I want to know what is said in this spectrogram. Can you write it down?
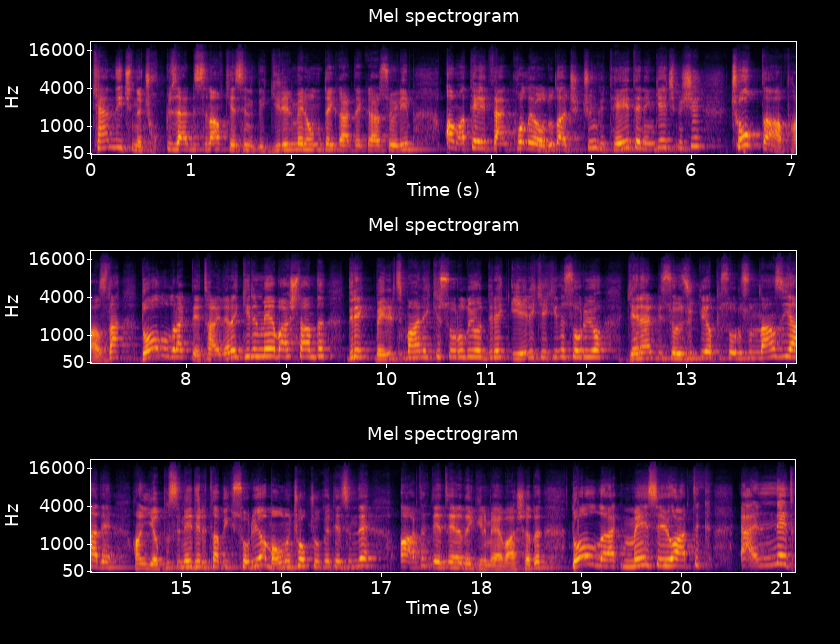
Kendi içinde çok güzel bir sınav kesinlikle girilmeli onu tekrar tekrar söyleyeyim. Ama TYT'den kolay olduğu da açık. Çünkü TYT'nin geçmişi çok daha fazla. Doğal olarak detaylara girilmeye başlandı. Direkt belirtme haleki soruluyor. Direkt iyilik ekini soruyor. Genel bir sözcükte yapı sorusundan ziyade hani yapısı nedir tabii ki soruyor ama onun çok çok ötesinde artık detaya da girmeye başladı. Doğal olarak MSU artık yani net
